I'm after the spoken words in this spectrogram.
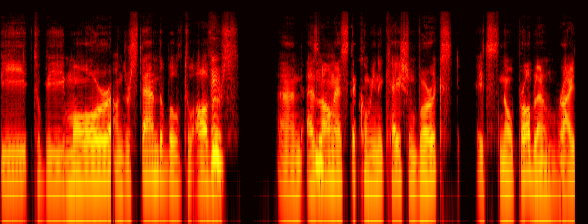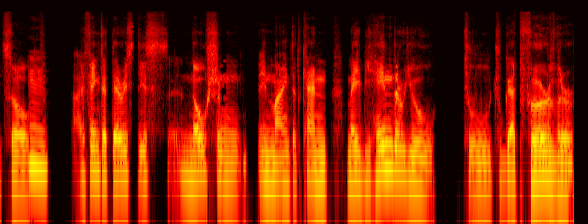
be to be more understandable to mm. others. Mm. And as mm. long as the communication works, it's no problem, right? So mm. I think that there is this notion in mind that can maybe hinder you to to get further,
